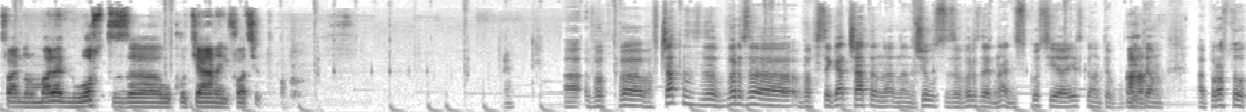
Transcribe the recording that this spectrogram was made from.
това е нормален лост за укротяване на инфлацията в, в чата се завърза, в сега чата на, на живо се завърза една дискусия, искам да те попитам. Ага. Просто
